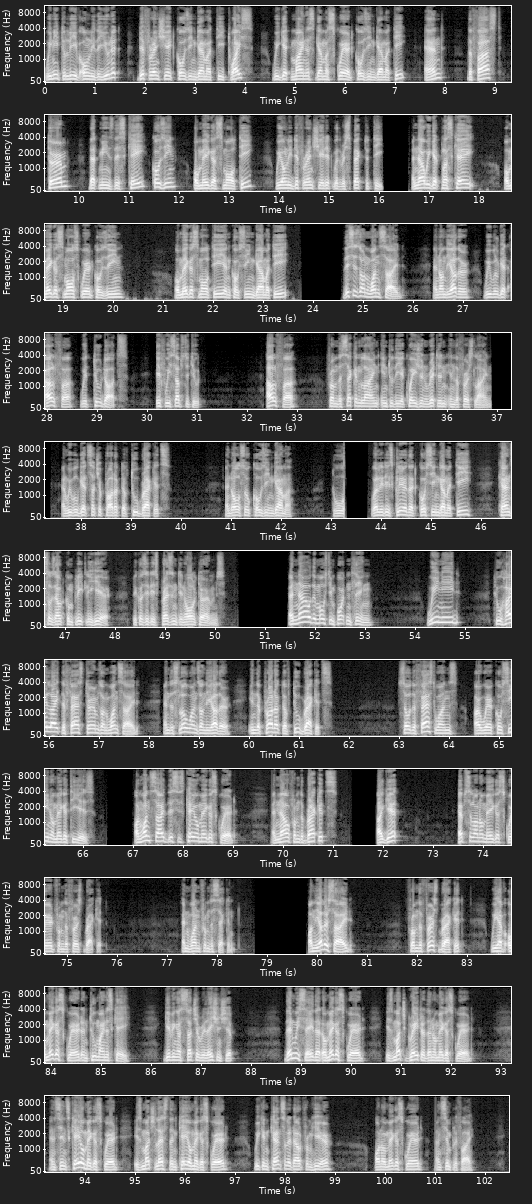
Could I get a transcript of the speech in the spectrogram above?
We need to leave only the unit, differentiate cosine gamma t twice, we get minus gamma squared cosine gamma t, and the fast term that means this k cosine omega small t, we only differentiate it with respect to t. And now we get plus k omega small squared cosine omega small t and cosine gamma t. This is on one side, and on the other we will get alpha with two dots, if we substitute. Alpha from the second line into the equation written in the first line. And we will get such a product of two brackets and also cosine gamma. Two. Well, it is clear that cosine gamma t cancels out completely here because it is present in all terms. And now the most important thing. We need to highlight the fast terms on one side and the slow ones on the other in the product of two brackets. So the fast ones are where cosine omega t is. On one side, this is k omega squared. And now from the brackets, I get epsilon omega squared from the first bracket, and 1 from the second. On the other side, from the first bracket, we have omega squared and 2 minus k, giving us such a relationship. Then we say that omega squared is much greater than omega squared. And since k omega squared is much less than k omega squared, we can cancel it out from here on omega squared and simplify.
